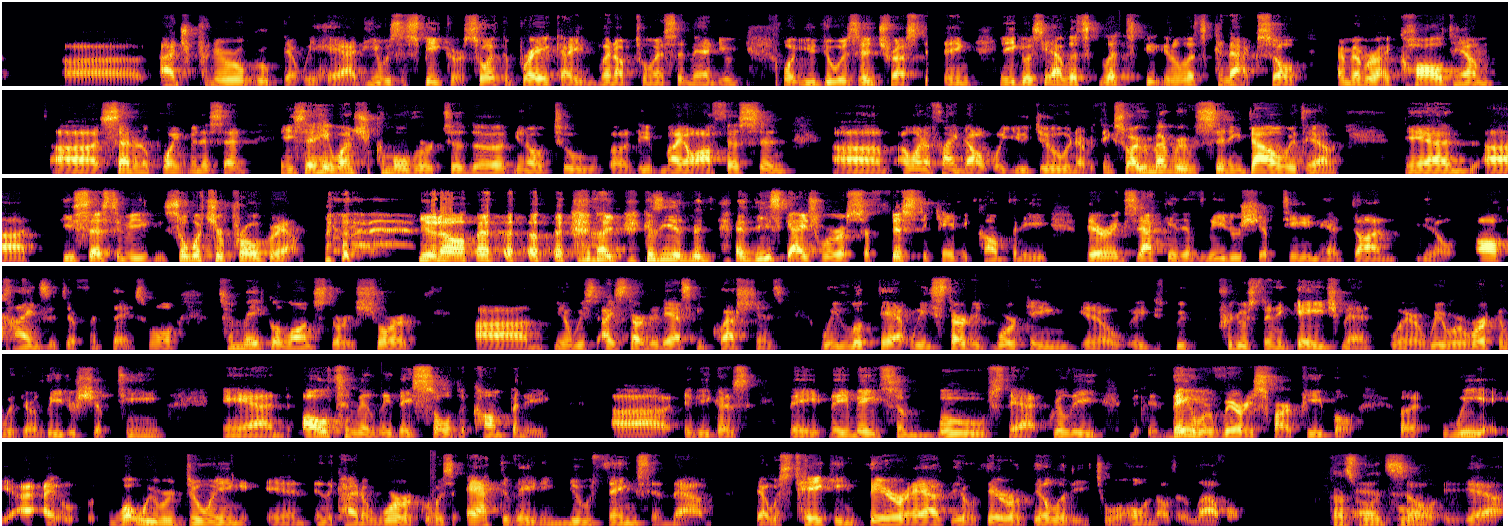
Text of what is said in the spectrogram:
uh, entrepreneurial group that we had. He was a speaker. So at the break, I went up to him. I said, "Man, you what you do is interesting." And he goes, "Yeah, let's let's you know let's connect." So I remember I called him, uh, set an appointment, and said, and he said, "Hey, why don't you come over to the, you know, to uh, the, my office, and um, I want to find out what you do and everything." So I remember sitting down with him, and uh, he says to me, "So what's your program?" you know, like because he had been, and these guys were a sophisticated company. Their executive leadership team had done, you know, all kinds of different things. Well, to make a long story short, um, you know, we I started asking questions we looked at we started working you know we, we, produced an engagement where we were working with their leadership team. And ultimately they sold the company uh, because they they made some moves that really they were very smart people. But we I, what we were doing in in the kind of work was activating new things in them that was taking their at you know their ability to a whole nother level. That's really and cool. so yeah.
